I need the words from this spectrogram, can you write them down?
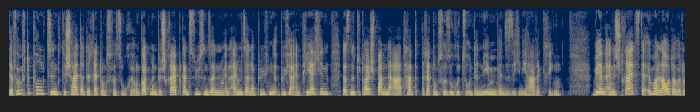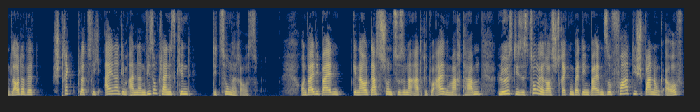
Der fünfte Punkt sind gescheiterte Rettungsversuche. Und Gottman beschreibt ganz süß in, seinem, in einem seiner Büchen, Bücher ein Pärchen, das eine total spannende Art hat, Rettungsversuche zu unternehmen, wenn sie sich in die Haare kriegen. Während eines Streits, der immer lauter wird und lauter wird, streckt plötzlich einer dem anderen wie so ein kleines Kind die Zunge raus. Und weil die beiden genau das schon zu so einer Art Ritual gemacht haben, löst dieses Zunge rausstrecken bei den beiden sofort die Spannung auf.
